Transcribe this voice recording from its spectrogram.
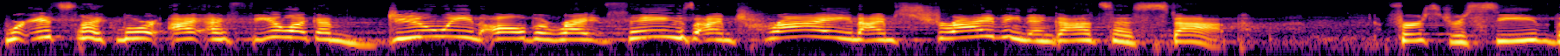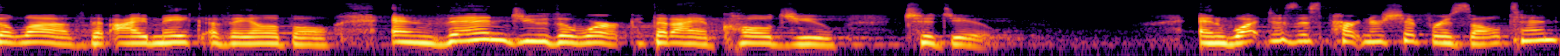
where it's like, Lord, I, I feel like I'm doing all the right things. I'm trying, I'm striving. And God says, stop. First, receive the love that I make available, and then do the work that I have called you to do. And what does this partnership result in?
